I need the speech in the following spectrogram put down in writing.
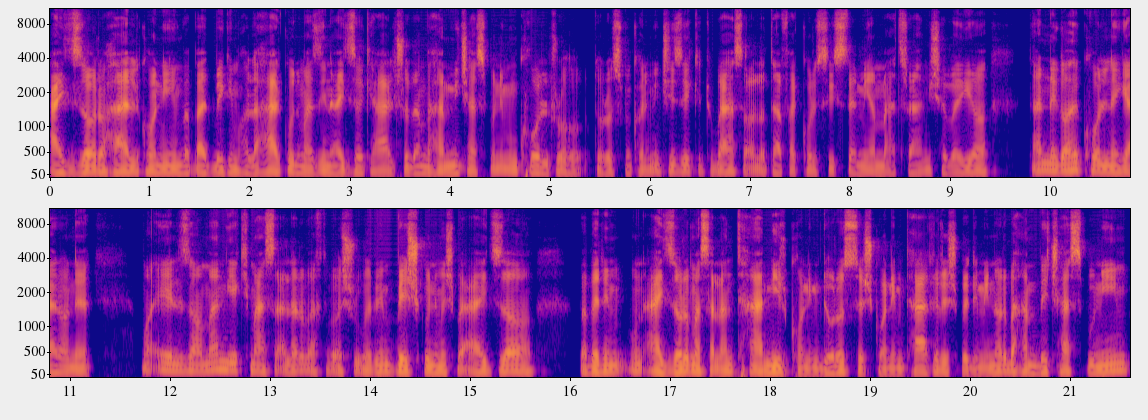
اجزا رو حل کنیم و بعد بگیم حالا هر کدوم از این اجزا که حل شدن به هم میچسبونیم اون کل رو درست می‌کنیم. این چیزیه که تو بحث حالا تفکر سیستمی هم مطرح میشه و یا در نگاه کل نگرانه. ما الزاما یک مسئله رو وقتی باش رو بریم بشکنیمش به اجزا و بریم اون اجزا رو مثلا تعمیر کنیم درستش کنیم تغییرش بدیم. اینا رو به هم بچسبونیم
